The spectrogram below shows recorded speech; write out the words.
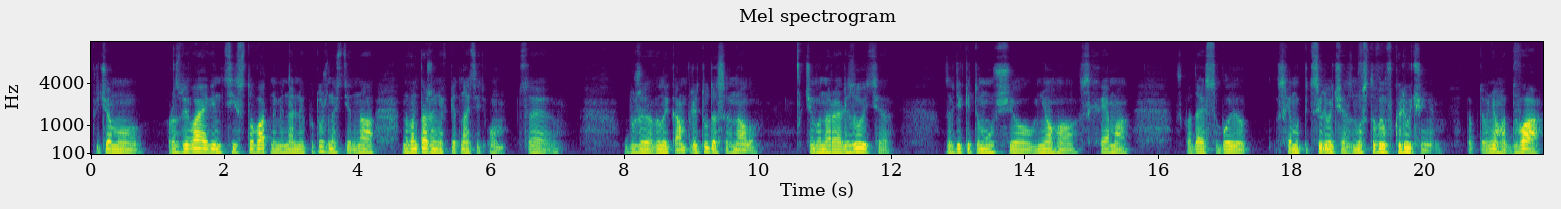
Причому розвиває він ці 100 Вт номінальної потужності на навантаження в 15 Ом. Це дуже велика амплітуда сигналу. Чим вона реалізується? Завдяки тому, що у нього схема складає з собою схему підсилювача з мостовим включенням. Тобто у нього два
